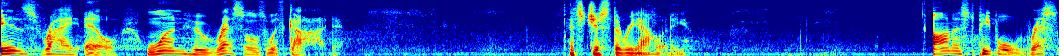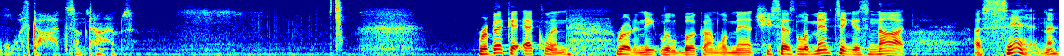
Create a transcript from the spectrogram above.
Israel, one who wrestles with God. That's just the reality. Honest people wrestle with God sometimes. Rebekah Eklund wrote a neat little book on lament. She says, Lamenting is not a sin.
